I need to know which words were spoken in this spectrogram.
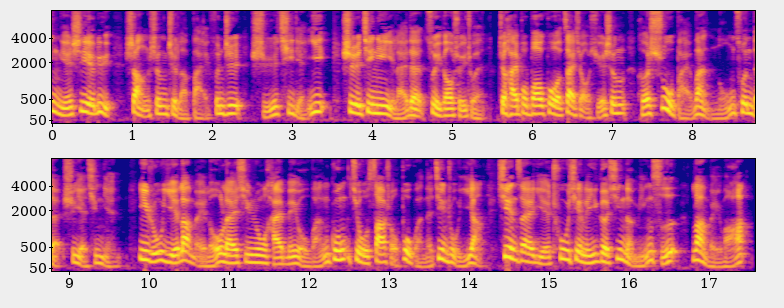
青年失业率上升至了百分之十七点一，是今年以来的最高水准。这还不包括在校学生和数百万农村的失业青年。一如以烂尾楼来形容还没有完工就撒手不管的建筑一样，现在也出现了一个新的名词——烂尾娃。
